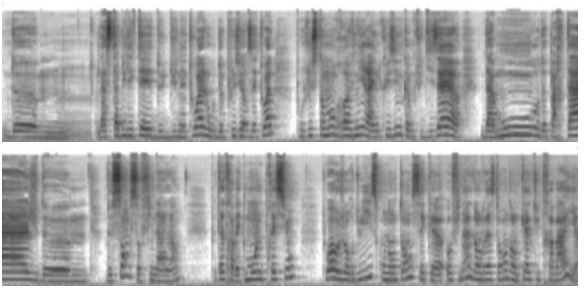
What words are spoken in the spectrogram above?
de hum, la stabilité d'une étoile ou de plusieurs étoiles pour justement revenir à une cuisine, comme tu disais, euh, d'amour, de partage, de, hum, de sens au final. hein. Peut-être avec moins de pression. Toi, aujourd'hui, ce qu'on entend, c'est qu'au final, dans le restaurant dans lequel tu travailles,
